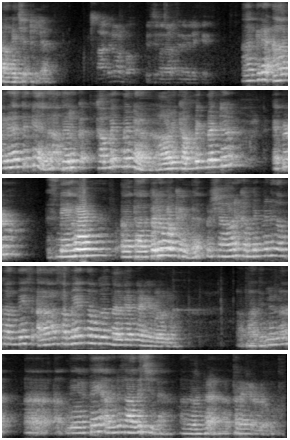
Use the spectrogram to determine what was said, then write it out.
സാധിച്ചിട്ടില്ല. ആഗ്രഹ ആഗ്രഹത്തിന്റെ അല്ല അതൊരു കമ്മിറ്റ്മെന്റ് ആണ്. ആ ഒരു കമ്മിറ്റ്മെന്റ് എപ്പോഴും സ്നേഹവും താല്പര്യവും ഒക്കെ ഉണ്ട്. പക്ഷെ ആ ഒരു കമ്മിറ്റ്മെന്റ് നമുക്ക് അന്നേ ആ സമയത്ത് നമുക്ക് നൽകാൻ കഴിയണമല്ലോ അപ്പൊ അതിനുള്ള നേരത്തെ അതിന് സാധിച്ചില്ല. അതുകൊണ്ട് അത്രയേ ഉള്ളൂ.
